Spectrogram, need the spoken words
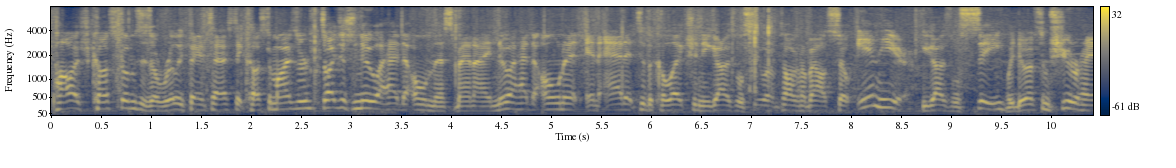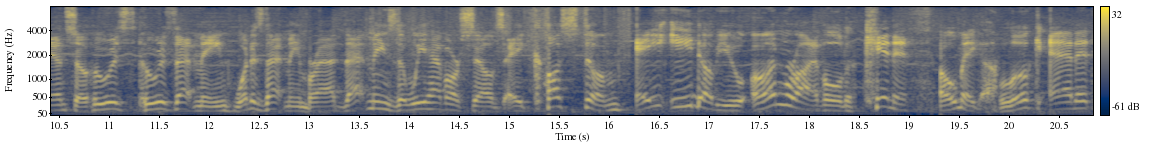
Polished Customs is a really fantastic customizer. So I just knew I had to own this, man. I knew I had to own it and add it to the collection. You guys will see what I'm talking about. So in here, you guys will see, we do have some shooter hands. So who is who does that mean? What does that mean, Brad? That means that we have ourselves a custom AEW Unrivaled Kenneth Omega. Look at it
